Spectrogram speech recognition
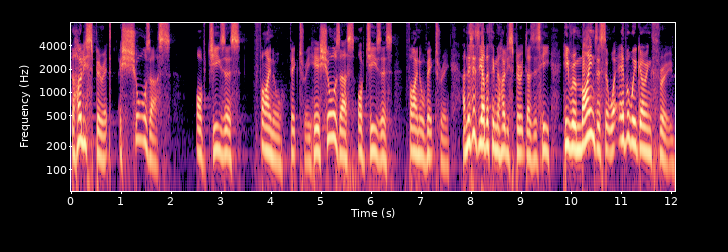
the Holy Spirit assures us of Jesus' final victory. He assures us of Jesus' final victory. And this is the other thing the Holy Spirit does is he, he reminds us that whatever we're going through,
